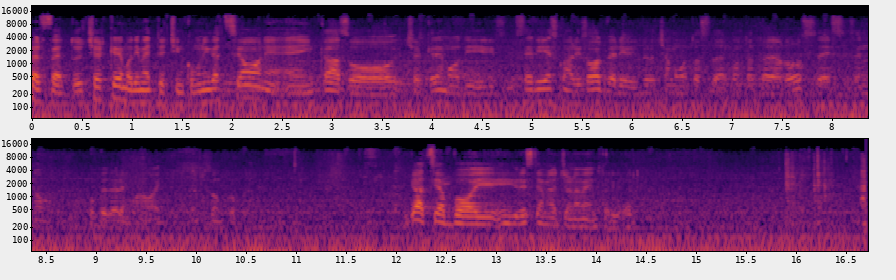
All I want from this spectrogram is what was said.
Perfetto, cercheremo di metterci in comunicazione e in caso cercheremo di, se riescono a risolverli, vi facciamo contattare, contattare loro stessi, se no provvederemo noi, non ci sono problemi. Grazie a voi, restiamo in aggiornamento. Va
